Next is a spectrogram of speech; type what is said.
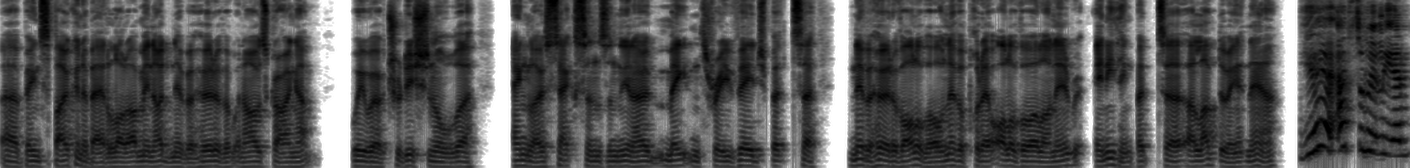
uh, been spoken about a lot. I mean, I'd never heard of it when I was growing up. We were traditional uh, Anglo Saxons and, you know, meat and three veg, but uh, never heard of olive oil, never put olive oil on every, anything. But uh, I love doing it now. Yeah, absolutely. And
